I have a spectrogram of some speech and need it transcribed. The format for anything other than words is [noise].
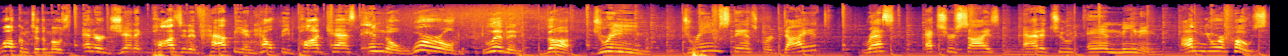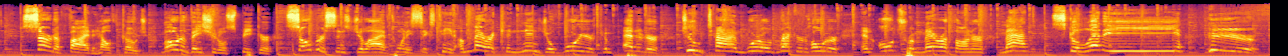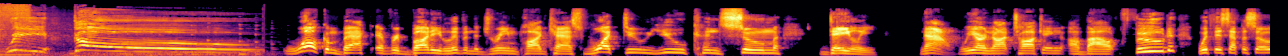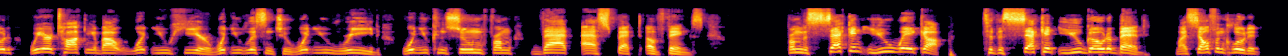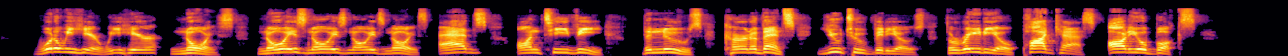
Welcome to the most energetic, positive, happy, and healthy podcast in the world. Living the dream. DREAM stands for diet, rest, exercise, attitude, and meaning. I'm your host, certified health coach, motivational speaker, sober since July of 2016, American Ninja Warrior competitor, two time world record holder, and ultra marathoner, Matt Scaletti. Here we go. Welcome back, everybody. Living the Dream podcast. What do you consume daily? Now, we are not talking about food with this episode. We are talking about what you hear, what you listen to, what you read, what you consume from that aspect of things. From the second you wake up to the second you go to bed, myself included, what do we hear? We hear noise, noise, noise, noise, noise, ads on TV, the news, current events, YouTube videos, the radio, podcasts, audiobooks,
